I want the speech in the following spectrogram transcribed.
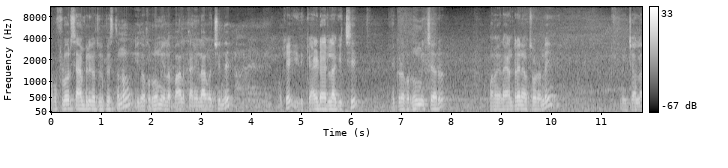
ఒక ఫ్లోర్ శాంపిల్గా చూపిస్తాను ఇది ఒక రూమ్ ఇలా బాల్కనీ లాగా వచ్చింది. ఓకే ఇది క్యారిడార్ లాగా ఇచ్చి ఇక్కడ ఒక రూమ్ ఇచ్చారు. మనం ఇలా ఎంటర్ అయినా చూడండి. మీకు చాలా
